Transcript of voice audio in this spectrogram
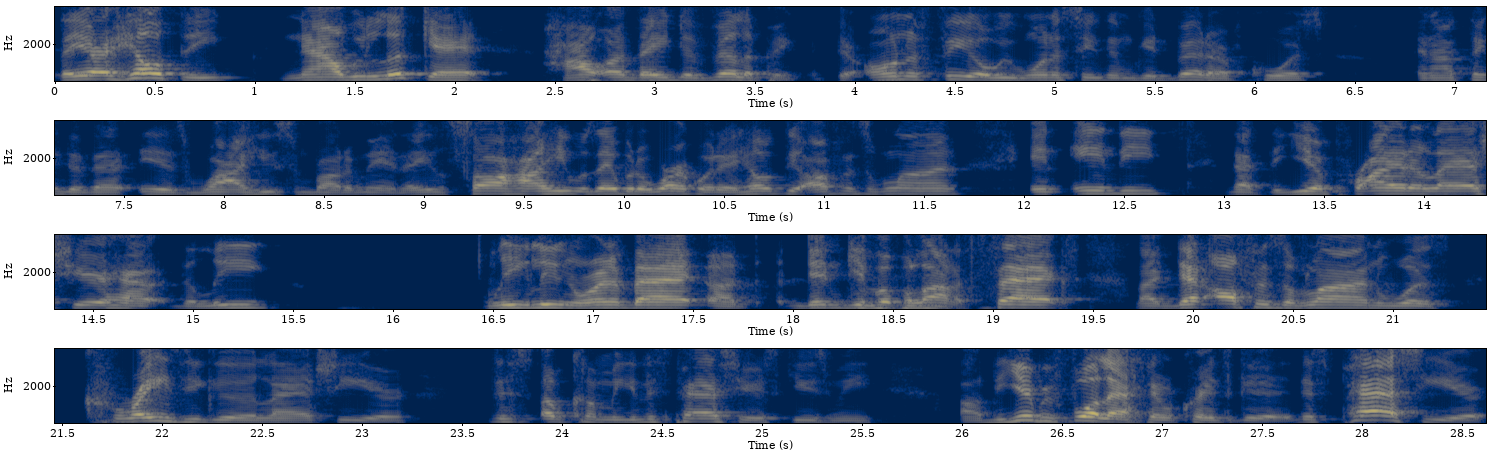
they are healthy, now we look at how are they developing. If they're on the field, we want to see them get better, of course. And I think that that is why Houston brought him in. They saw how he was able to work with a healthy offensive line in Indy. That the year prior to last year, had the league league leading running back, uh, didn't give up a lot mm-hmm. of sacks. Like that offensive line was crazy good last year. This upcoming, this past year, excuse me, uh, the year before last, they were crazy good. This past year,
